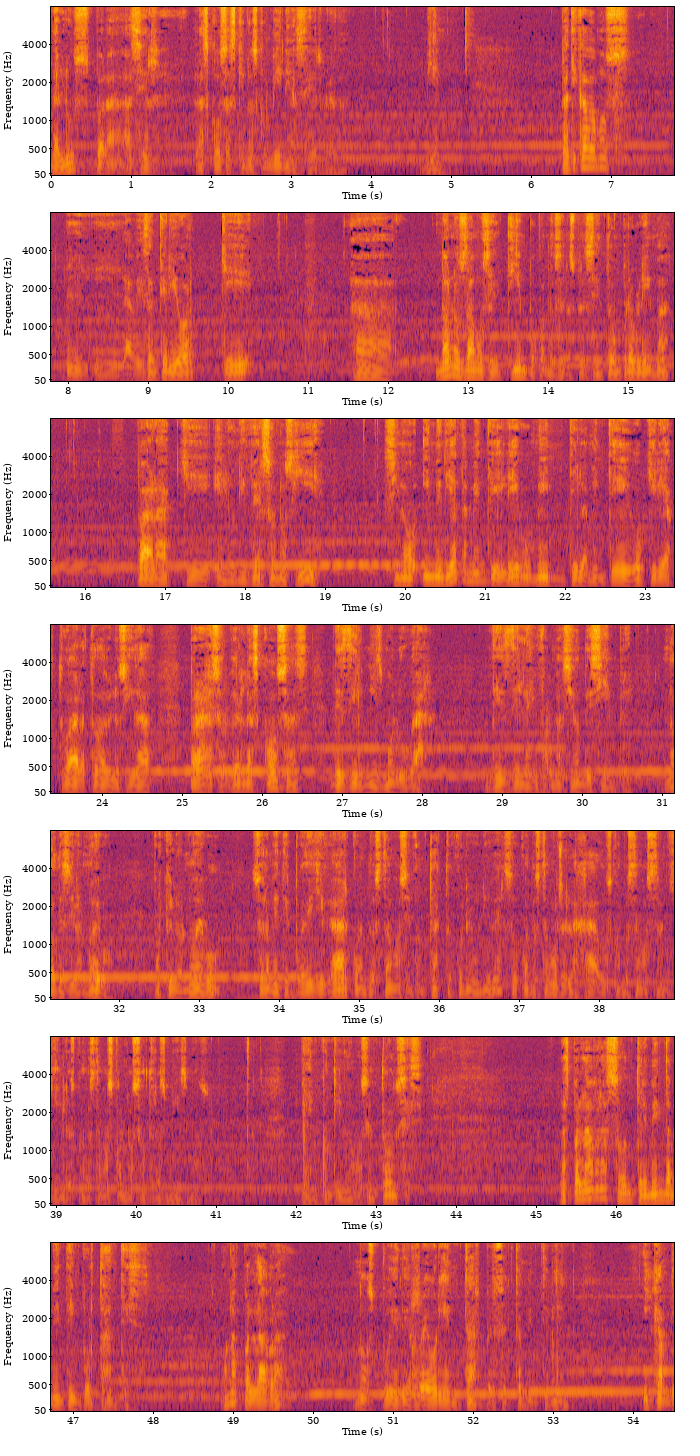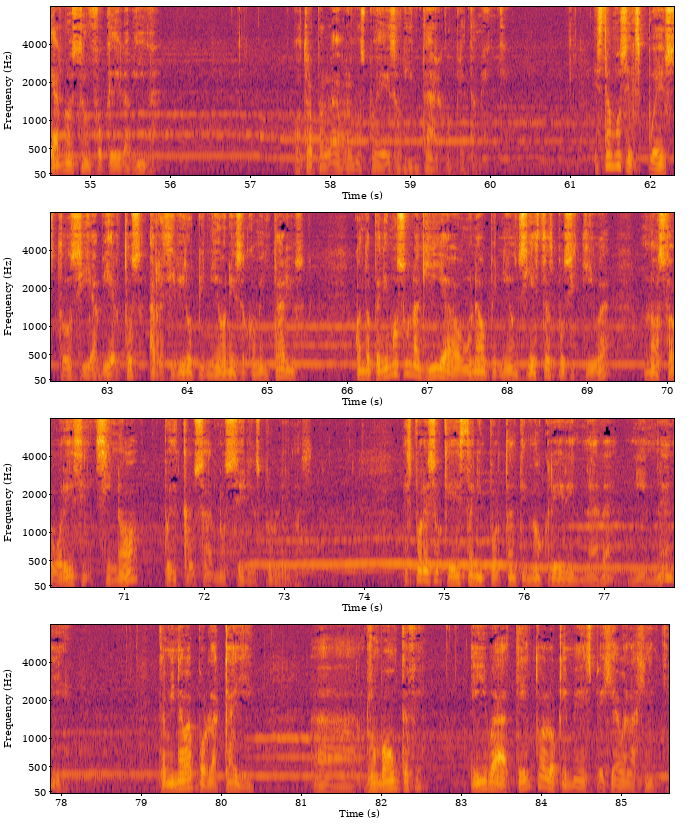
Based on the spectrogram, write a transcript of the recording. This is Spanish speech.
la luz para hacer las cosas que nos conviene hacer, ¿verdad? Bien. Platicábamos la vez anterior que ah, no nos damos el tiempo cuando se nos presenta un problema para que el universo nos guíe, sino inmediatamente el ego-mente, la mente-ego, quiere actuar a toda velocidad para resolver las cosas desde el mismo lugar, desde la información de siempre, no desde lo nuevo, porque lo nuevo solamente puede llegar cuando estamos en contacto con el universo, cuando estamos relajados, cuando estamos tranquilos, cuando estamos con nosotros mismos. Bien, continuemos entonces. Las palabras son tremendamente importantes. Una palabra nos puede reorientar perfectamente bien y cambiar nuestro enfoque de la vida. Otra palabra nos puede desorientar completamente. Estamos expuestos y abiertos a recibir opiniones o comentarios. Cuando pedimos una guía o una opinión, si esta es positiva, nos favorece, si no, puede causarnos serios problemas. Es por eso que es tan importante no creer en nada ni en nadie. Caminaba por la calle ah, rumbo a un café e iba atento a lo que me espejeaba la gente.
